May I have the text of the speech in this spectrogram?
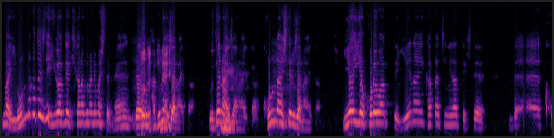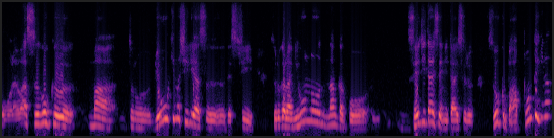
まあ、いろんな形で言い訳が聞かなくなりましたよね。で、足りないじゃないか、打てないじゃないか、混乱してるじゃないか、いやいや、これはって言えない形になってきて、で、これはすごく、まあ、その病気もシリアスですし、それから日本のなんかこう、政治体制に対するすごく抜本的な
